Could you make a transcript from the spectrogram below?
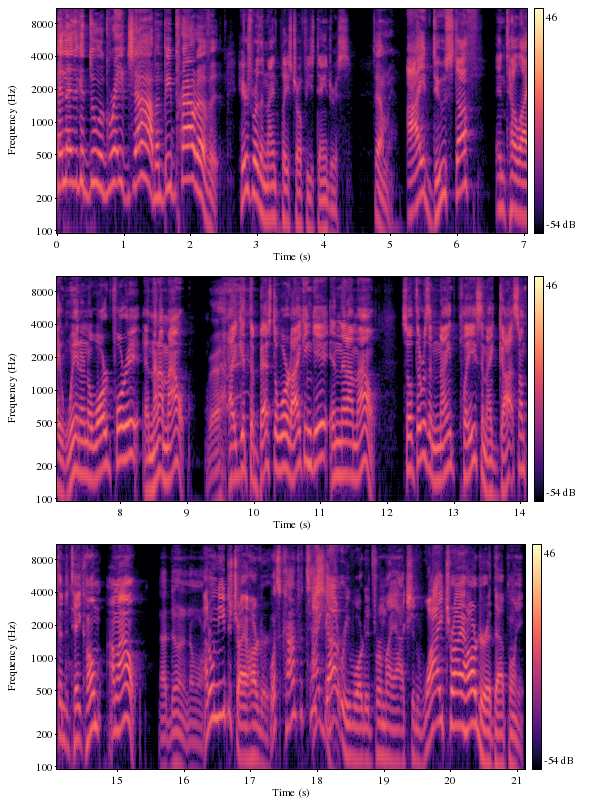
and they get to do a great job and be proud of it. Here's where the ninth place trophy is dangerous. Tell me. I do stuff until I win an award for it, and then I'm out. Right. I get the best award I can get, and then I'm out. So if there was a ninth place and I got something to take home, I'm out. Not doing it no more. I don't need to try harder. What's competition? I got rewarded for my action. Why try harder at that point?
